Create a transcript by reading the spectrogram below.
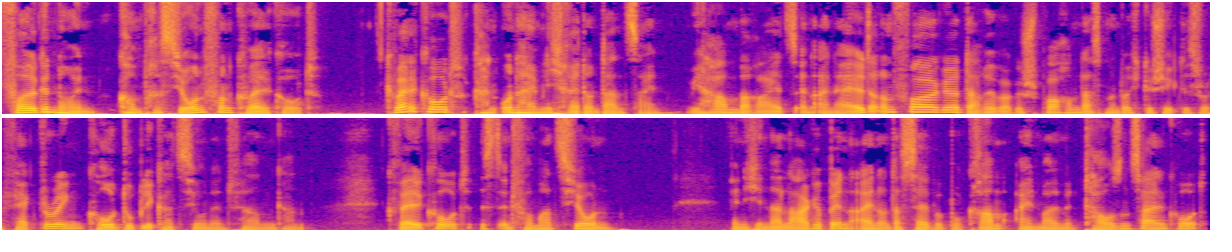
Folge 9 Kompression von Quellcode Quellcode kann unheimlich redundant sein. Wir haben bereits in einer älteren Folge darüber gesprochen, dass man durch geschicktes Refactoring Code-Duplikation entfernen kann. Quellcode ist Information. Wenn ich in der Lage bin, ein und dasselbe Programm einmal mit 1000 Zeilen Code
